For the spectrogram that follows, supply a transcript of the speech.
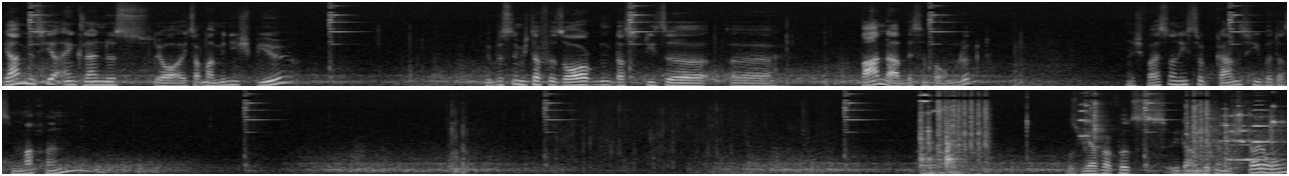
wir haben jetzt hier ein kleines, ja, ich sag mal Minispiel. Wir müssen nämlich dafür sorgen, dass diese äh, Bahn da ein bisschen verunglückt. Ich weiß noch nicht so ganz, wie wir das machen. Mich einfach kurz wieder ein bisschen Steuerung.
